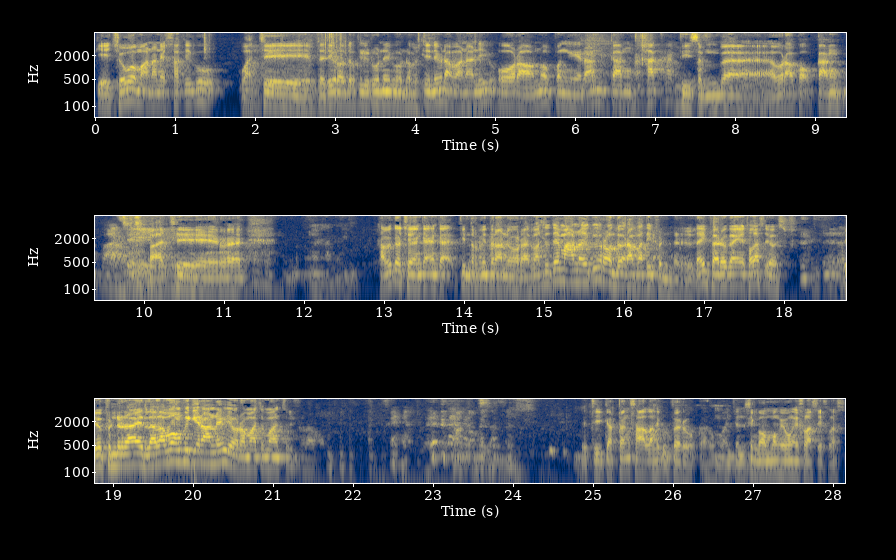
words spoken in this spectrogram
Ki Jawa maknane hak iku wajib. Dadi rada klirune ngono. Mestine nak maknani ora ana pangeran kang hak disembah, ora kok kang wajib. wajib. Tapi kok jangan kayak kayak pinter-pinteran orang. Maksudnya makna itu rontok rapati bener. Tapi baru kayak kelas ya, ya bener aja. Lah wong pikirannya ya orang macam-macam. Jadi kadang salah itu baru kau macam sing ngomong yang ikhlas ikhlas.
